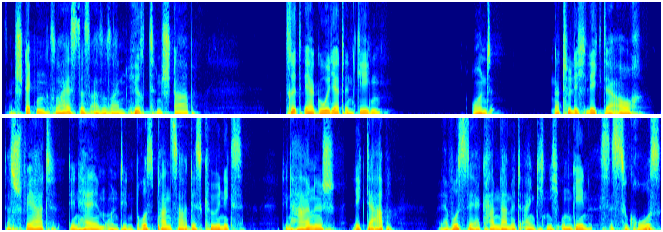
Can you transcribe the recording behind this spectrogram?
sein Stecken, so heißt es, also sein Hirtenstab, tritt er Goliath entgegen und natürlich legt er auch das Schwert, den Helm und den Brustpanzer des Königs, den Harnisch, legt er ab, weil er wusste, er kann damit eigentlich nicht umgehen. Es ist zu groß,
